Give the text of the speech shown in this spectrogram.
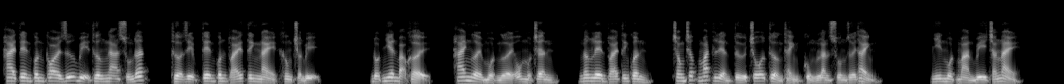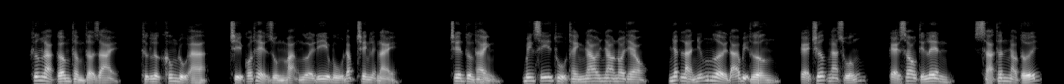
Hai tên quân coi giữ bị thương ngã xuống đất, thừa dịp tên quân toái tinh này không chuẩn bị đột nhiên bạo khởi, hai người một người ôm một chân, nâng lên toái tinh quân, trong chớp mắt liền từ chỗ tường thành cùng lăn xuống dưới thành. Nhìn một màn bi trắng này, khương lạc âm thầm thở dài, thực lực không đủ à chỉ có thể dùng mạng người đi bù đắp trên lệnh này. Trên tường thành, binh sĩ thủ thành nao nhao noi theo, nhất là những người đã bị thương, kẻ trước ngã xuống, kẻ sau tiến lên, xả thân nào tới,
